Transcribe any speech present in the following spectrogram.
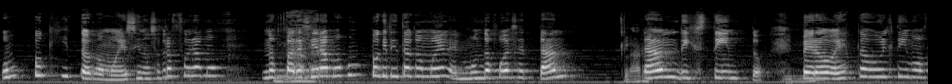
un poquito como Él. Si nosotros fuéramos, nos pareciéramos un poquitito como Él, el mundo fuese tan, tan distinto. Pero estos últimos,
